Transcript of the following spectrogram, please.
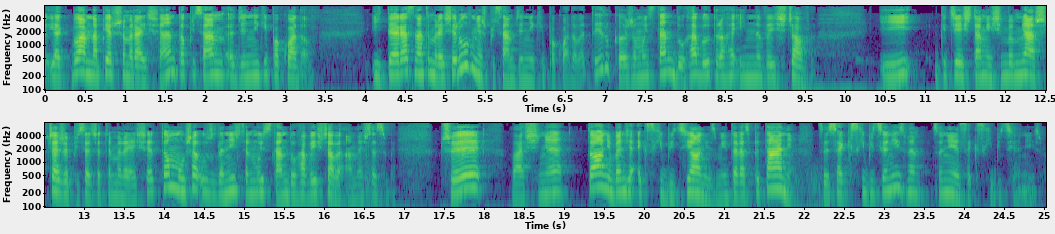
y, jak byłam na pierwszym rejsie, to pisałam y, dzienniki pokładowe. I teraz na tym rejsie również pisałam dzienniki pokładowe, tylko że mój stan ducha był trochę inny wyjściowy. I gdzieś tam, jeśli bym miała szczerze pisać o tym rejsie, to muszę uwzględnić ten mój stan ducha wyjściowy. A myślę sobie, czy właśnie to nie będzie ekshibicjonizm? I teraz pytanie, co jest ekshibicjonizmem, co nie jest ekshibicjonizmem?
